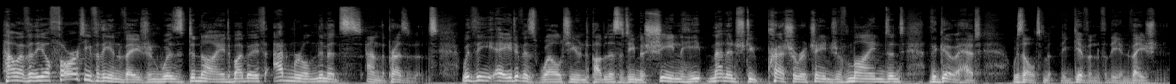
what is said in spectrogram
However, the authority for the invasion was denied by both Admiral Nimitz and the president. With the aid of his well-tuned publicity machine, he managed to pressure a change of mind, and the go-ahead was ultimately given for the invasion.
